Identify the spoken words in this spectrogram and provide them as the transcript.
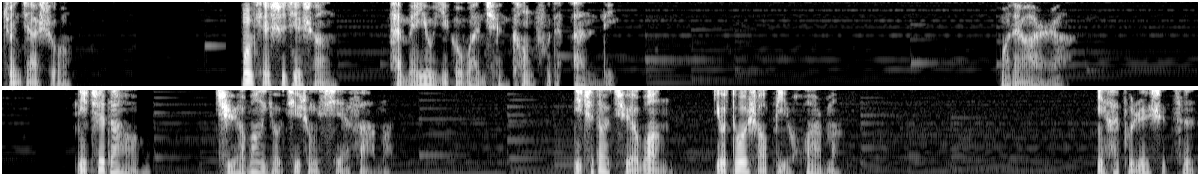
专家说：“目前世界上还没有一个完全康复的案例。”我的儿啊，你知道绝望有几种写法吗？你知道绝望有多少笔画吗？你还不认识字，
